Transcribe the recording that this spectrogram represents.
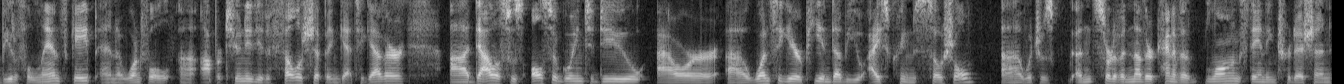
beautiful landscape and a wonderful opportunity to fellowship and get together. Uh, Dallas was also going to do our uh, once a year PNW ice cream social. Uh, which was a, sort of another kind of a long-standing tradition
